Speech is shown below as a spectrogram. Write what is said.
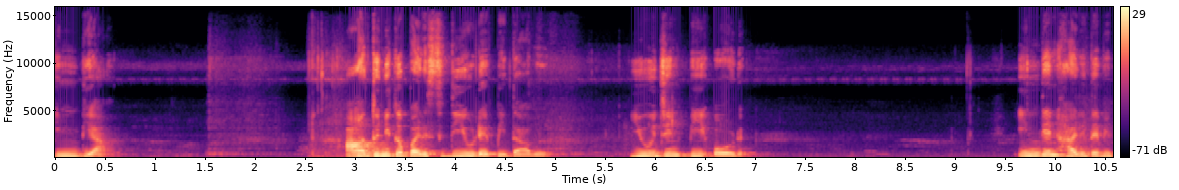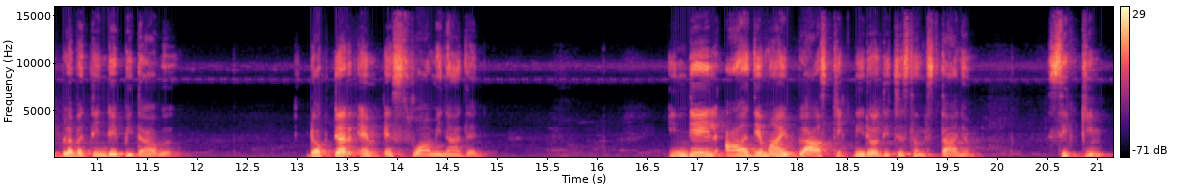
ഇന്ത്യ. ആധുനിക പരിസ്ഥിതിയുടെ പിതാവ് യൂജിൻ പി ഓഡ് ഇന്ത്യൻ ഹരിത വിപ്ലവത്തിന്റെ പിതാവ്. Doctor M S Swaminathan. ഇന്ത്യയിൽ ആദ്യമായി പ്ലാസ്റ്റിക് നിരോധിച്ച സംസ്ഥാനം സിക്കിം.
